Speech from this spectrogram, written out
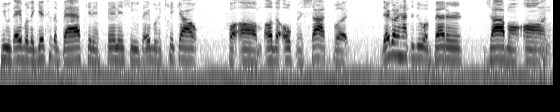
He was able to get to the basket and finish. He was able to kick out for um, other open shots, but they're going to have to do a better job on on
